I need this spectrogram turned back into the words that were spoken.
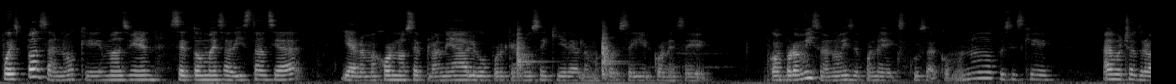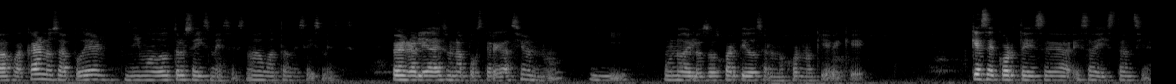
pues pasa, ¿no? Que más bien se toma esa distancia y a lo mejor no se planea algo porque no se quiere a lo mejor seguir con ese compromiso, ¿no? Y se pone excusa como, no, pues es que hay mucho trabajo acá, no se va a poder, ni modo otros seis meses, ¿no? Aguántame seis meses. Pero en realidad es una postergación, ¿no? Y uno de los dos partidos a lo mejor no quiere que, que se corte esa, esa distancia.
